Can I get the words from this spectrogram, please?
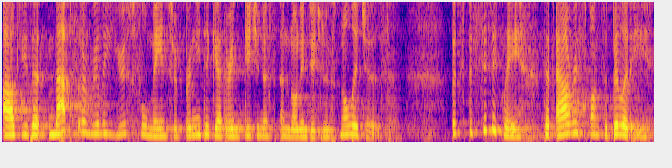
argue that maps are really useful means for bringing together Indigenous and non Indigenous knowledges, but specifically that our responsibility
